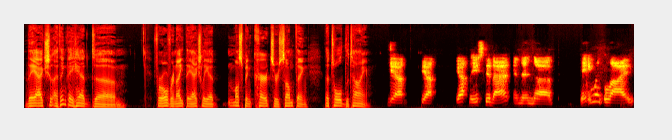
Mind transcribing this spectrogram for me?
They actually, I think they had um, for overnight. They actually had must have been carts or something that told the time. Yeah, yeah, yeah. They used to do that, and then uh, they went live.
